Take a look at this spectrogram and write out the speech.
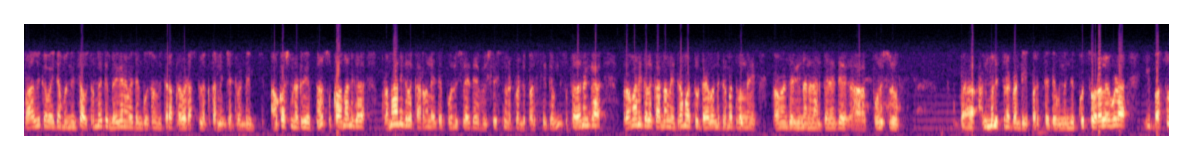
ప్రాథమిక వైద్యం అందించి అవసరమైతే మెరుగైన వైద్యం కోసం ఇతర ప్రైవేట్ హాస్పిటల్కి తరలించేటువంటి అవకాశం ఉన్నట్టుగా చెప్తున్నారు. సో ప్రమాణిక ప్రమాణికల కారణాలు అయితే పోలీసులు అయితే విశ్లేషిస్తున్నటువంటి పరిస్థితి ఉంది. సో ప్రధానంగా ప్రమాణికల కారణాలు నిద్రమత్తు డ్రైవర్ నిద్రమత్తు వల్లనే ప్రమాదం జరిగిందనే దానిపైన అయితే పోలీసులు అనుమానిస్తున్నటువంటి పరిస్థితి అయితే ఉందని చెప్పుకోవచ్చు. ఓవరాల్ కూడా ఈ బస్సు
